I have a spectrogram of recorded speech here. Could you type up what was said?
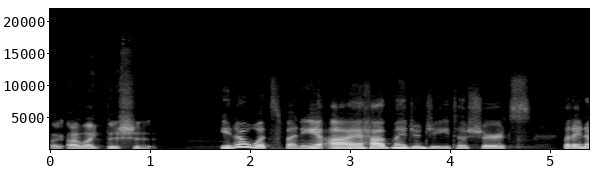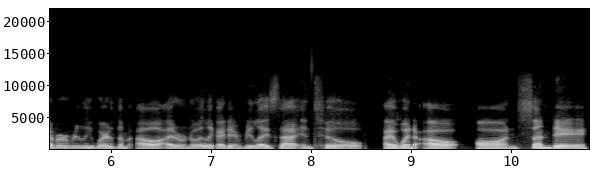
Like I like this shit. You know what's funny? I have my Junji Ito shirts, but I never really wear them out. I don't know, like I didn't realize that until I went out on Sunday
